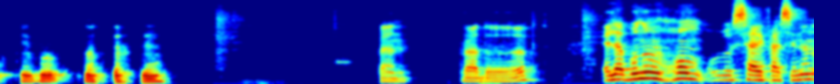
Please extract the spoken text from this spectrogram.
okay, bu mətbəxdir. Bəli. Product. Elə bunun home səhifəsinin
